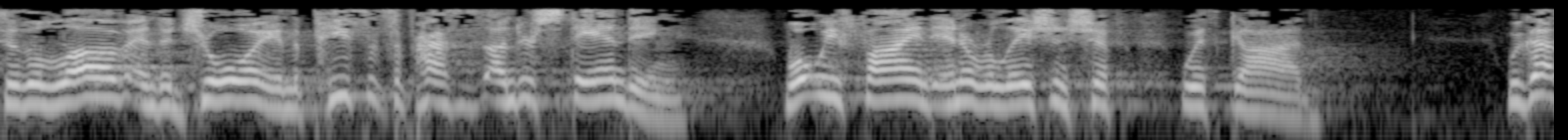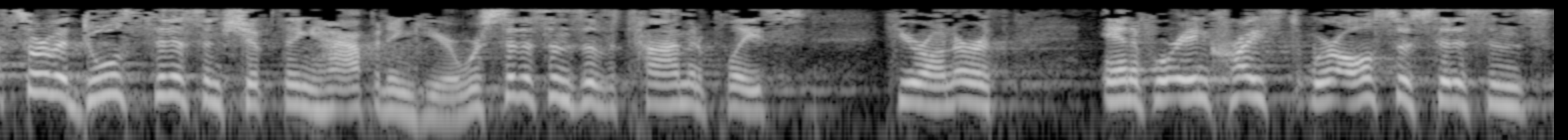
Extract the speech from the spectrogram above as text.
To the love and the joy and the peace that surpasses understanding, what we find in a relationship with God. We've got sort of a dual citizenship thing happening here. We're citizens of a time and a place here on earth. And if we're in Christ, we're also citizens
